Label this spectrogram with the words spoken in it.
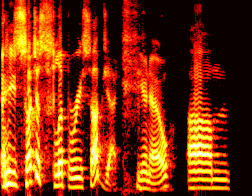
and he's such a slippery subject, you know, um,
